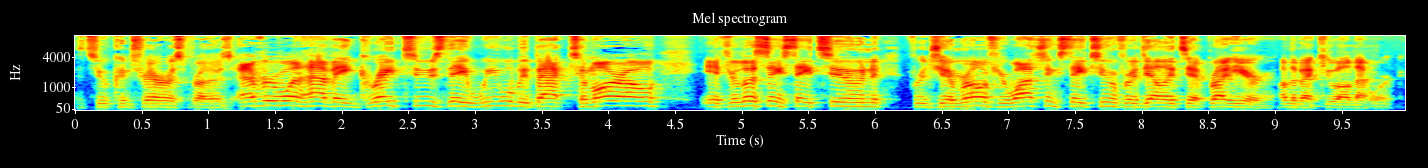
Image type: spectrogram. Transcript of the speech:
The two Contreras brothers. Everyone have a great Tuesday. We will be back tomorrow. If you're listening, stay tuned for Jim Rome. If you're watching, stay tuned for a daily tip right here on the BetQL Network.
